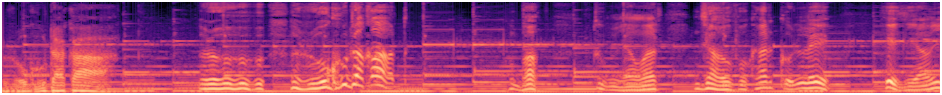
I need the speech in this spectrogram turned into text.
রঘু ডাকাত। রঘু ডাকাত? বাপ তুমি আমার যা উপকার করলে এ যে আমি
